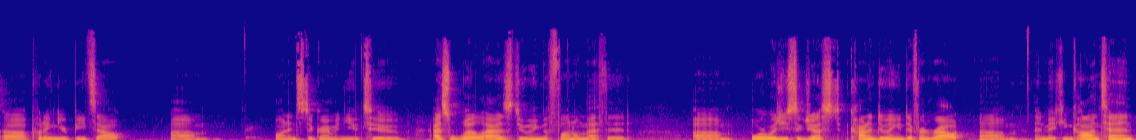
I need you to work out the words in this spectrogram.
uh, putting your beats out um, on Instagram and YouTube as well as doing the funnel method? Um, or would you suggest kind of doing a different route um, and making content?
